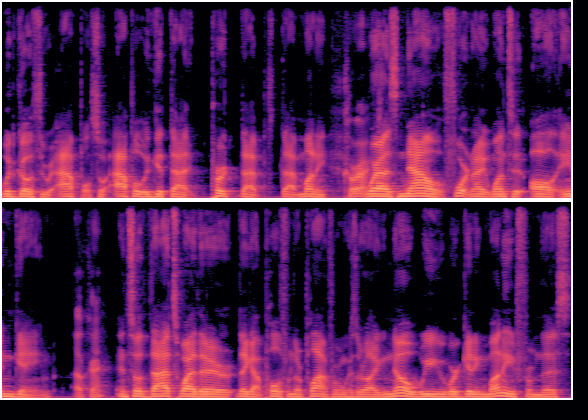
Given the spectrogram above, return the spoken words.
would go through Apple. So Apple would get that per that that money. Correct. Whereas now Fortnite wants it all in game. Okay And so that's why they're they got pulled from their platform because they're like, no, we were getting money from this,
